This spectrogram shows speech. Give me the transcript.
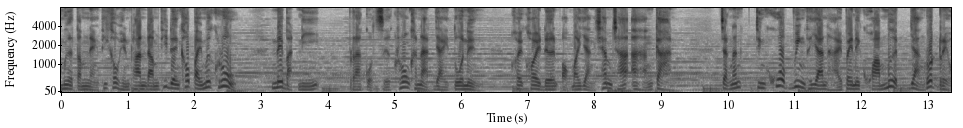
เมื่อตำแหน่งที่เขาเห็นพลานดำที่เดินเข้าไปเมื่อครู่ ในบัดนี้ปรากฏเสือโคร่งขนาดใหญ่ตัวหนึ่ง ค่อยๆ เดินออกมาอย่างแช่มช้าอาหางการ จากนั้นจึงควบวิ่งทะยานหายไปในความมืดอย่างรวดเร็ว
